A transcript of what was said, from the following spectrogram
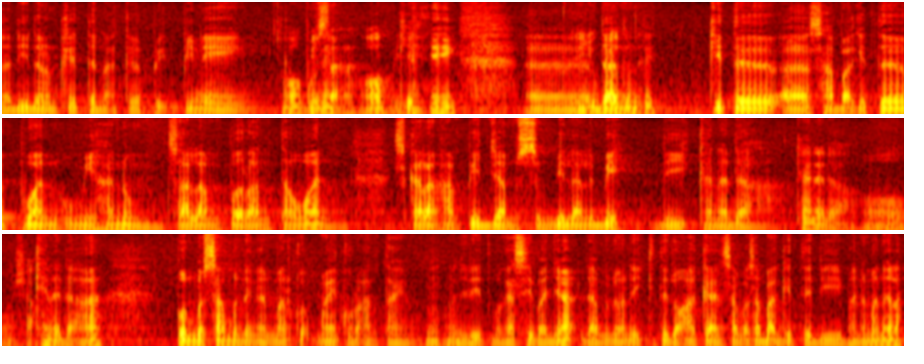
tadi dalam kereta nak ke Penang. Oh, Penang. Ustaz. Oh, okey. Penang. Uh, Kita jumpa dan kita uh, sahabat kita Puan Umi Hanum salam perantauan sekarang hampir jam 9 lebih di Kanada. Canada oh masya-Allah Canada pun bersama dengan Mar- My Quran Time. Mhm. Mm-hmm. Jadi terima kasih banyak dan mudah-mudahan kita doakan sahabat-sahabat kita di mana-mana lah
